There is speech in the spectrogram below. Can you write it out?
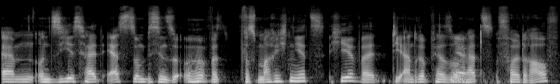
Ähm, und sie ist halt erst so ein bisschen so, uh, was, was mache ich denn jetzt hier? Weil die andere Person ja. es voll drauf.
